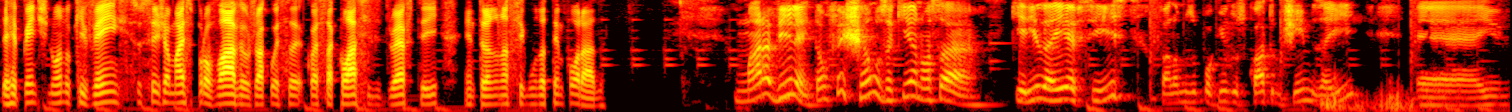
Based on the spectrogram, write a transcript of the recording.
de repente, no ano que vem, isso seja mais provável já com essa, com essa classe de draft aí, entrando na segunda temporada. Maravilha, então fechamos aqui a nossa querida AFC East. Falamos um pouquinho dos quatro times aí. É, e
